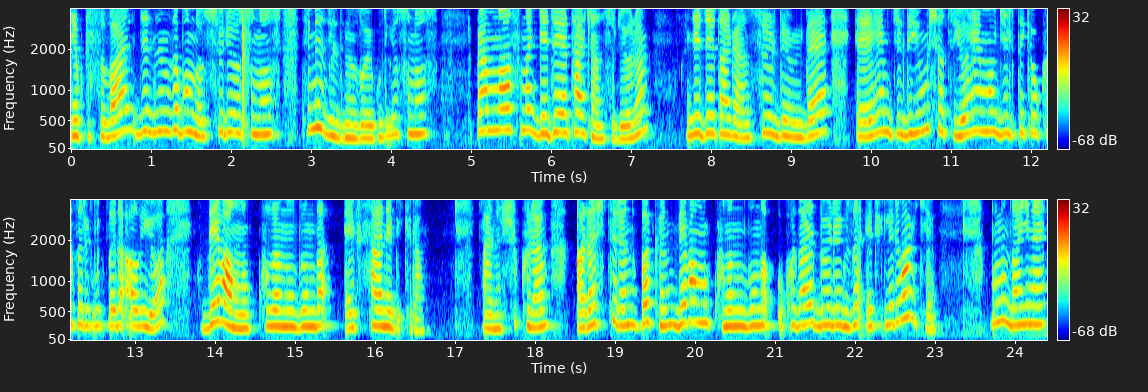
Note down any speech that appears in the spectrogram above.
yapısı var. Cildinize bunu da sürüyorsunuz. Temiz cildinize uyguluyorsunuz. Ben bunu aslında gece yatarken sürüyorum. Gece yatarken sürdüğümde e, hem cildi yumuşatıyor hem o ciltteki o kızarıklıkları alıyor. Devamlı kullanıldığında efsane bir krem. Yani şu krem araştırın bakın devamlı kullanıldığında o kadar böyle güzel etkileri var ki. Bunu da yine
